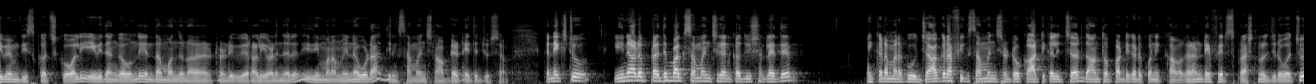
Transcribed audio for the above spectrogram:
ఏమేమి తీసుకొచ్చుకోవాలి ఏ విధంగా ఉంది ఎంతమంది ఉన్నారనేటువంటి వివరాలు ఇవ్వడం జరిగింది. ఇది మనం నిన్న కూడా దీనికి సంబంధించిన అప్డేట్ అయితే చూసాం నెక్స్ట్ ఈనాడు ప్రతిభకు సంబంధించి కనుక చూసినట్లయితే ఇక్కడ మనకు జాగ్రఫీకి సంబంధించినట్టు ఒక ఆర్టికల్ ఇచ్చారు. దాంతోపాటు ఇక్కడ కొన్ని కరెంట్ అఫైర్స్ ప్రశ్నలు చూడవచ్చు.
